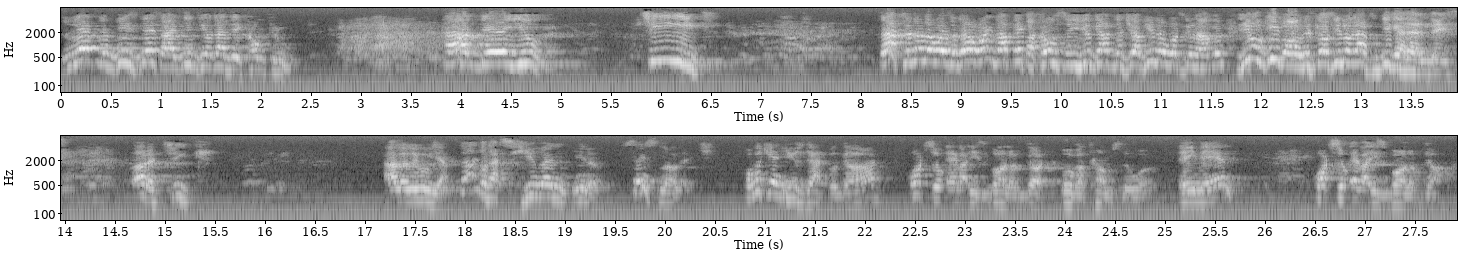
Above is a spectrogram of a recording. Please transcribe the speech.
Let the business I did the other day come through. How dare you cheat? That's another way to know when that paper comes to you, you got the job, you know what's going to happen. You give all this because you know that's bigger than this. What a cheat. Hallelujah. that's human, you know, sense knowledge. But we can't use that for God. Whatsoever is born of God overcomes the world. Amen? Whatsoever is born of God.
